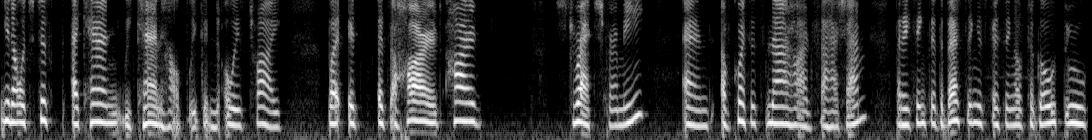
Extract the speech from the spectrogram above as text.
you know, it's just I can, we can help. We can always try, but it's it's a hard, hard stretch for me. And of course, it's not hard for Hashem. But I think that the best thing is for singles to go through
